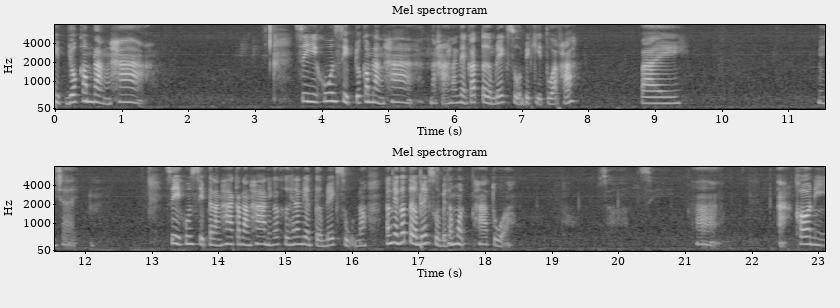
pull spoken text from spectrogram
10 ยกกำลัง5 4คูณ10 ยกกำลัง5นะคะ นักเรียนก็เติมเลขศูนย์ไปกี่ตัวคะ ไป ไม่ใช่4คูณ10กำลัง5กำลัง5นี่ก็คือให้นักเรียนเติมเลขศูนย์เนาะนักเรียนก็เติมเลขศูนย์ไปทั้งหมด5ตัว3 4 5อะข้อนี้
